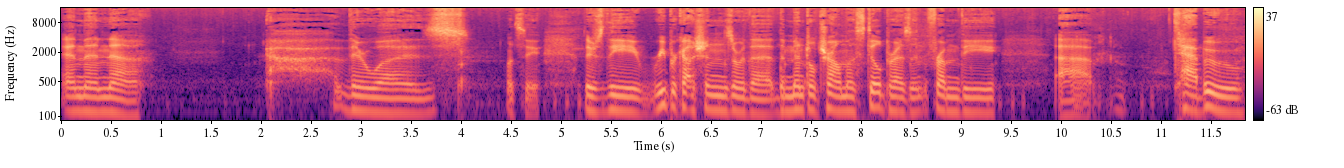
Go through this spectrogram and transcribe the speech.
And then uh, there was let's see. There's the repercussions or the the mental trauma still present from the uh, taboo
